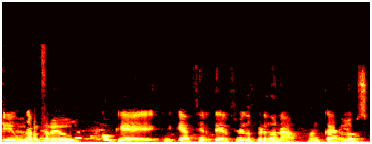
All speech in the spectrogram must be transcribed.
Eh, una Alfredo. pregunta que, hacerte, Alfredo, perdona, Juan Carlos,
